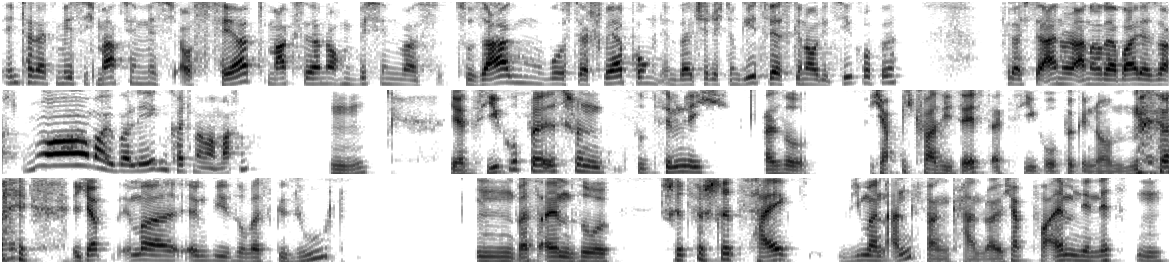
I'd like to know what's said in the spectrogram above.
internetmäßig, marketingmäßig aufs Pferd. Magst du da noch ein bisschen was zu sagen? Wo ist der Schwerpunkt? In welche Richtung geht's? Wer ist genau die Zielgruppe? Vielleicht der ein oder andere dabei, der sagt, ja, mal überlegen, könnte man mal machen. Mhm. Ja, Zielgruppe ist schon so ziemlich, also ich habe mich quasi selbst als Zielgruppe genommen. ich habe immer irgendwie sowas gesucht, hm, was einem so Schritt für Schritt zeigt, wie man anfangen kann. Weil ich habe vor allem in den letzten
